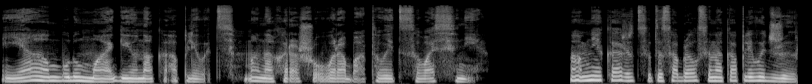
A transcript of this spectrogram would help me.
Я буду магию накапливать, она хорошо вырабатывается во сне. А мне кажется, ты собрался накапливать жир.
